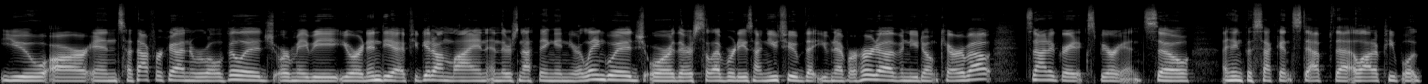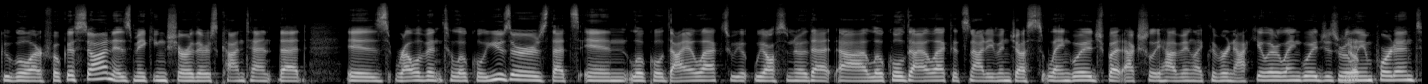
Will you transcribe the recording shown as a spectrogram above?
you are in South Africa in a rural village, or maybe you're in India, if you get online and there's nothing in your language, or there's celebrities on YouTube that you've never heard of and you don't care about, it's not a great experience. So, I think the second step that a lot of people at Google are focused on is making sure there's content that is relevant to local users, that's in local dialect. We, we also know that uh, local dialect, it's not even just language, but actually having like the vernacular language is really yep. important.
